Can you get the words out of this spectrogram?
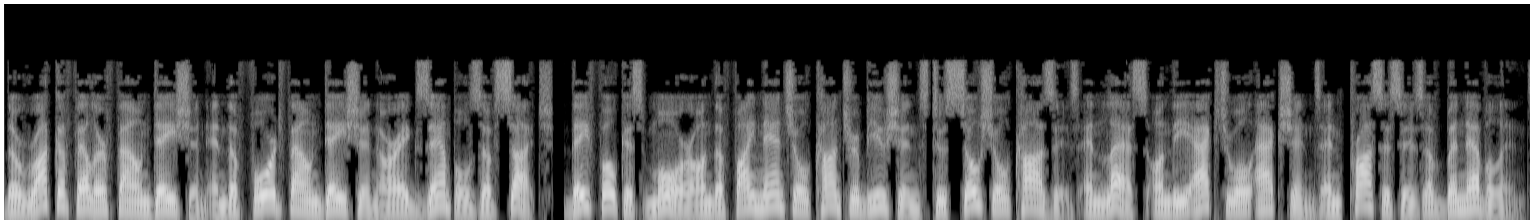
The Rockefeller Foundation and the Ford Foundation are examples of such, they focus more on the financial contributions to social causes and less on the actual actions and processes of benevolence.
